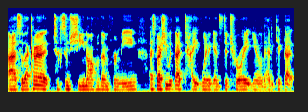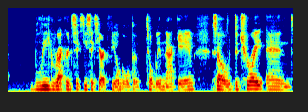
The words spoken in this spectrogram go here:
Uh, so that kind of took some sheen off of them for me, especially with that tight win against Detroit. You know, they had to kick that league record 66 yard field goal to, to win that game. So Detroit and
